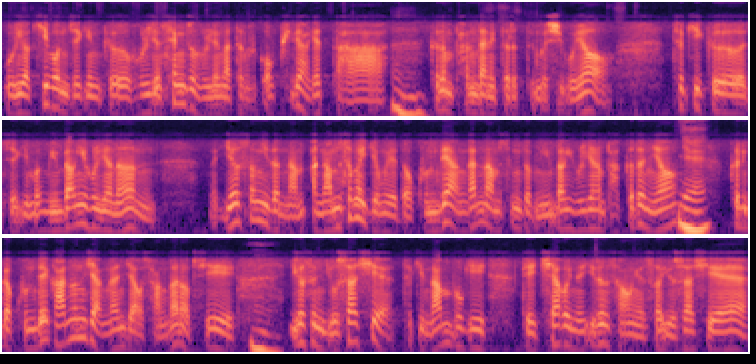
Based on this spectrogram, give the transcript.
우리가 기본적인 그 훈련 생존 훈련 같은 것을 꼭 필요하겠다 음. 그런 판단이 들었던 것이고요. 특히 그 저기 뭐 민방위 훈련은 여성이든 남 아, 남성의 경우에도 군대 안 간 남성도 민방위 훈련은 받거든요. 예. 그러니까 군대 가는지 안 가는지하고 상관없이 예. 이것은 유사시에 특히 남북이 대치하고 있는 이런 상황에서 유사시에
